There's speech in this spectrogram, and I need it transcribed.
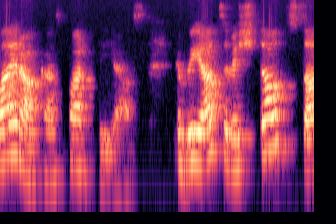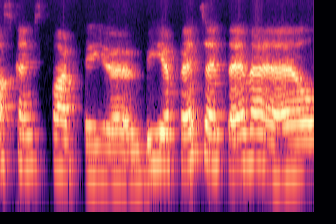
vairākās partijās. Bija atsevišķa tautas saskaņas partija, bija PCTVL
